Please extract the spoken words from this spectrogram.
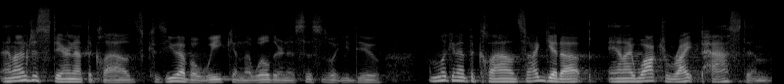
And I'm just staring at the clouds because you have a week in the wilderness. This is what you do. I'm looking at the clouds, so I get up and I walked right past him.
